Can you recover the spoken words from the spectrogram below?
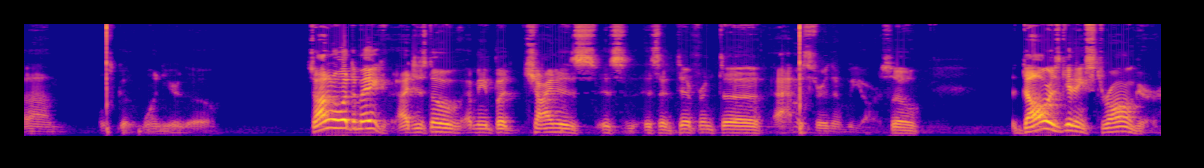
Um, let's go to one year though. So I don't know what to make of it. I just know. I mean, but China is is is a different uh, atmosphere than we are. So the dollar is getting stronger,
